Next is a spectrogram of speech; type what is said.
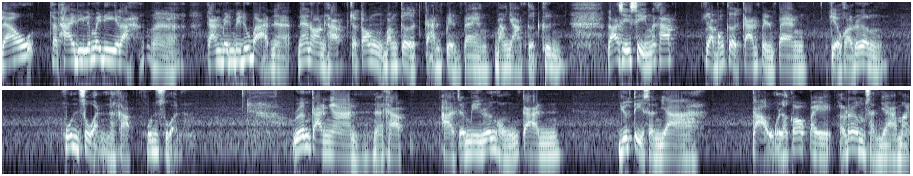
แล้วจะทายดีหรือไม่ดีล่ะ การเป็นพิทุบาทเนี่ยแน่นอนครับจะต้องบังเกิดการเปลี่ยนแปลงบางอย่างเกิดขึ้น ราศีสิงห์นะครับจะบังเกิดการเปลี่ยนแปลงเกี่ยวกับเรื่องหุ้นส่วนนะครับหุ้นส่วน เรื่องการงานนะครับ อาจจะมีเรื่องของการยุติสัญญาเก่าแล้วก็ไปเริ่มสัญญาใหม่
